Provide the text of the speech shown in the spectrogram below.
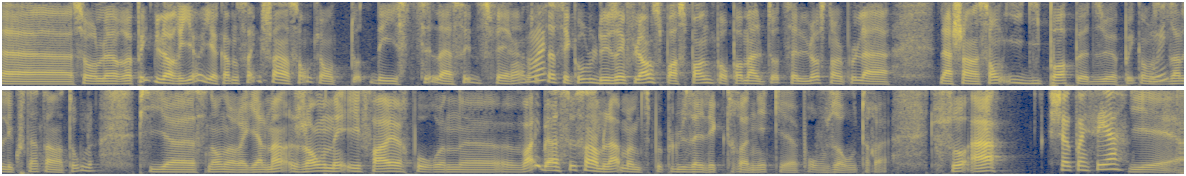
Euh, sur le repé Gloria, il y a comme cinq chansons qui ont toutes des styles assez différents, Ouais. tout assez cool. Des influences post-punk pour pas mal toutes. Celle-là, c'est un peu la, la chanson Iggy Pop euh, du EP, comme je Oui. disais en l'écoutant tantôt. là. Puis euh, sinon, on aura également Jaune et Fer pour une vibe assez semblable, un petit peu plus électronique pour vous autres. Tout ça à Choc.ca. Yeah.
